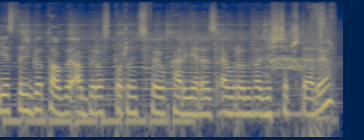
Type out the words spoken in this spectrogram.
jesteś gotowy, aby rozpocząć swoją karierę z Euro 24?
